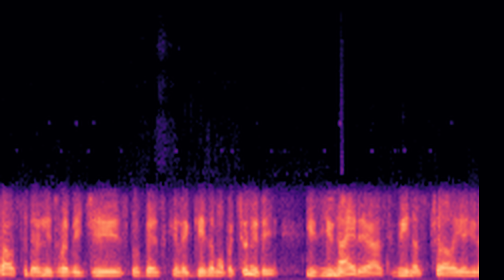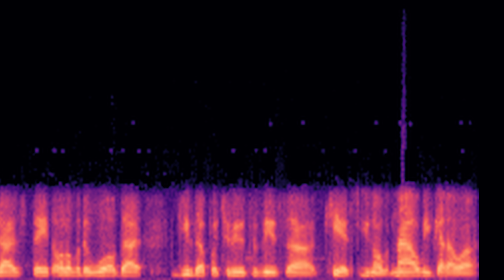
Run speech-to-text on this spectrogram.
South Sudanese refugees to basically give them opportunity. It's united us. We in Australia, United States, all over the world that give the opportunity to these uh, kids. You know, now we got our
